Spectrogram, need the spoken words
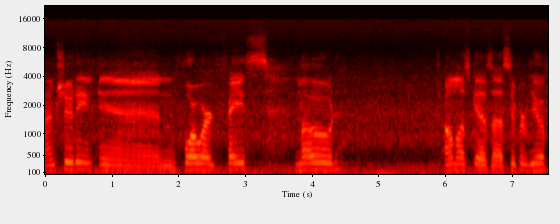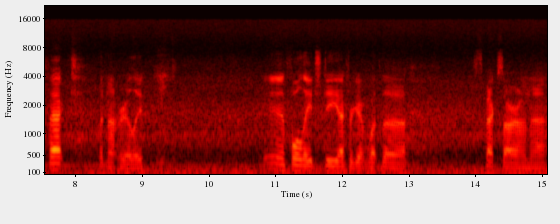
I'm shooting in forward face mode, which almost gives a super view effect, but not really. And full HD, I forget what the specs are on that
